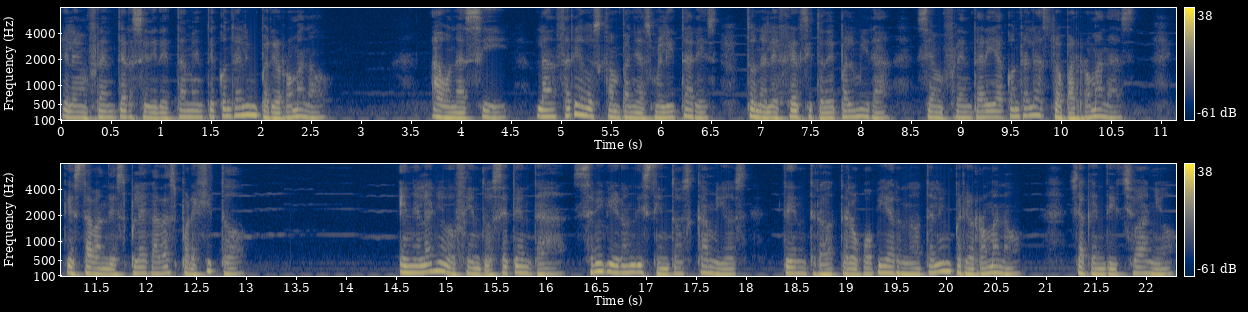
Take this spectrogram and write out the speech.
el enfrentarse directamente contra el Imperio Romano. Aún así, lanzaría dos campañas militares donde el ejército de Palmira se enfrentaría contra las tropas romanas que estaban desplegadas por Egipto. En el año 270 se vivieron distintos cambios dentro del gobierno del Imperio Romano, ya que en dicho año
